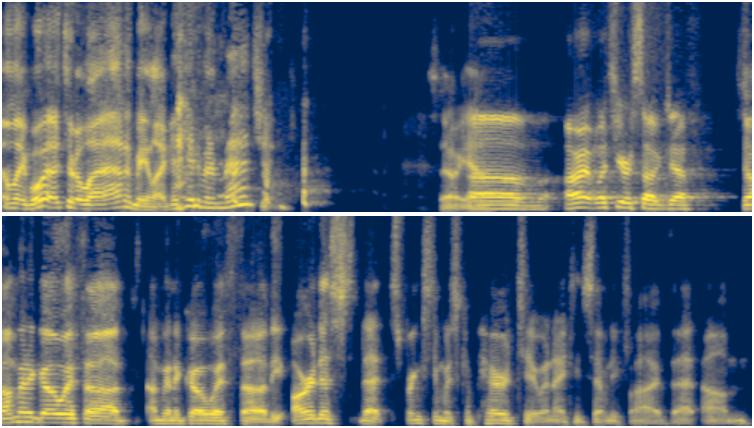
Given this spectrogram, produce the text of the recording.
I'm like, boy, that took a lot out of me. Like I can't even imagine. So yeah. Um, all right. What's your song, Jeff? So I'm gonna go with uh, I'm gonna go with uh, the artist that Springsteen was compared to in 1975. That um,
